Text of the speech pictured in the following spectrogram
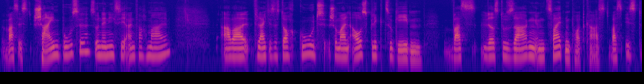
was ist Scheinbuße, so nenne ich sie einfach mal. Aber vielleicht ist es doch gut, schon mal einen Ausblick zu geben. Was wirst du sagen im zweiten Podcast? Was ist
